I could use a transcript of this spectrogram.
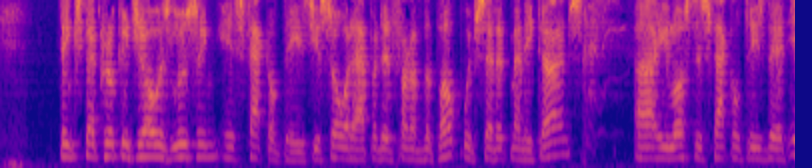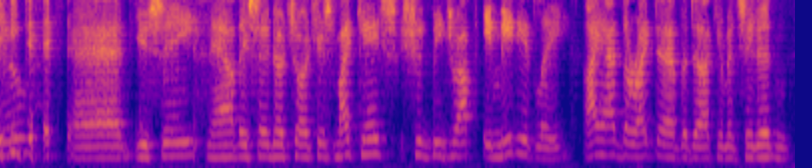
thinks that Crooked Joe is losing his faculties. You saw what happened in front of the Pope. We've said it many times. Uh, he lost his faculties there too. He did. And you see, now they say no charges. My case should be dropped immediately. I had the right to have the documents. He didn't.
